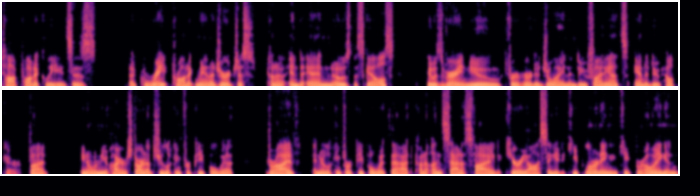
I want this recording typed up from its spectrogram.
top product leads is a great product manager, just kind of end to end knows the skills. It was very mm-hmm. new for her to join and do finance and to do healthcare. But, you know, when you hire startups, you're looking for people with drive and you're looking for people with that kind of unsatisfied curiosity to keep learning and keep growing. And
